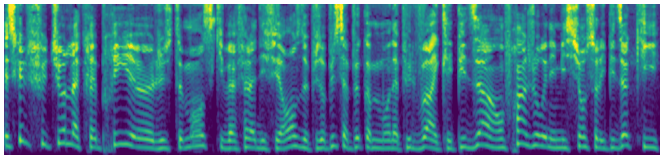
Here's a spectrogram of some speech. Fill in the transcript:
Est-ce que le futur de la crêperie, euh, justement, ce qui va faire la différence de plus en plus, un peu comme on a pu le voir avec les pizzas, hein. on fera un jour une émission sur les pizzas qui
